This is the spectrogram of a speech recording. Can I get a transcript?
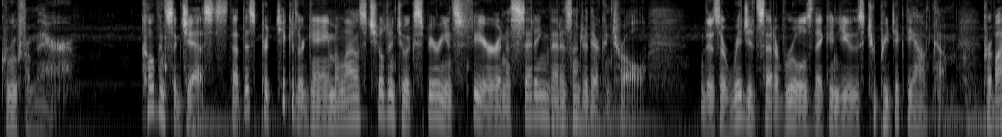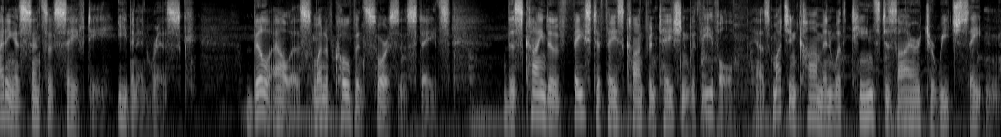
grew from there. Koven suggests that this particular game allows children to experience fear in a setting that is under their control there's a rigid set of rules they can use to predict the outcome, providing a sense of safety, even in risk. Bill Ellis, one of Koven's sources, states this kind of face to face confrontation with evil has much in common with teens' desire to reach Satan,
